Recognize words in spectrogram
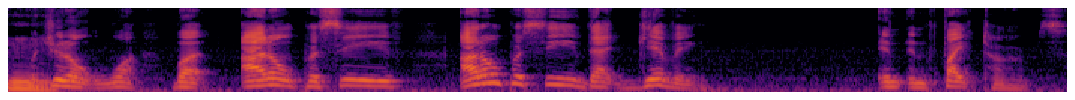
mm. but you don't want but i don't perceive i don't perceive that giving in, in fight terms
